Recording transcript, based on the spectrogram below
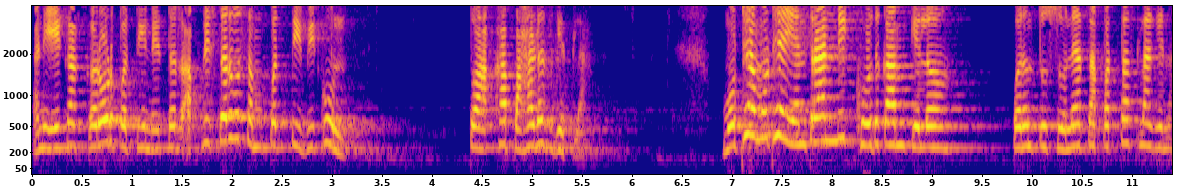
आणि एका करोडपतीने तर आपली सर्व संपत्ती विकून तो अख्खा पहाडच घेतला. मोठ्या मोठ्या यंत्रांनी खोदकाम केलं परंतु सोन्याचा पत्ताच लागेना.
